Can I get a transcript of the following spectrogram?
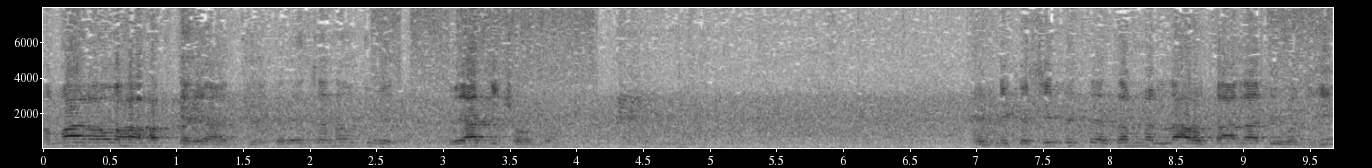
ماں روحا ہفتہ یاد کیا کرے ایسا نہ ہو کہ ریاض ہی چھوڑ دو۔ ابن کثیر کہتے ہیں ضم اللہ تعالیٰ بھی وجہ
